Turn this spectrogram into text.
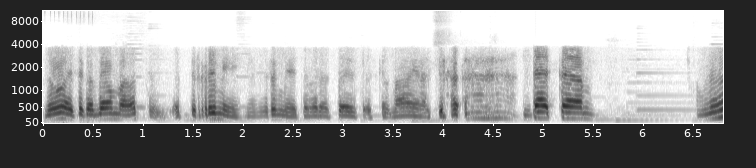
Nu, es tā domāju, ot, Rimī, Rimī, te varētu sajūties kā mājās. Bet, um, nu,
